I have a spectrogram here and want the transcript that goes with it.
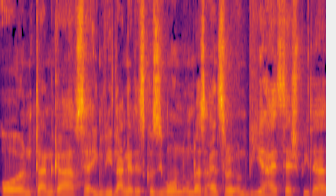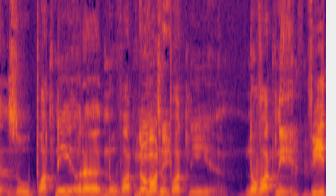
Und dann gab es ja irgendwie lange Diskussionen um das Einzel. Und wie heißt der Spieler? Sobotny oder Novotny? Novotny. Sobotny. Novotny. Wie?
